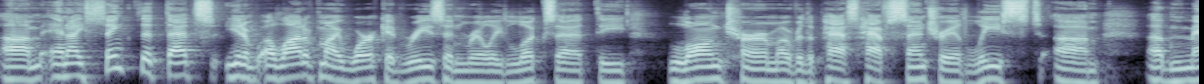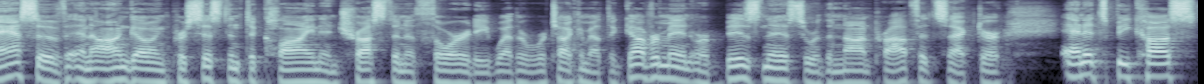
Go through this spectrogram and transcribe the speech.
Um, and I think that that's you know a lot of my work at Reason really looks at the long term over the past half century at least um, a massive and ongoing persistent decline in trust and authority whether we're talking about the government or business or the nonprofit sector and it's because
